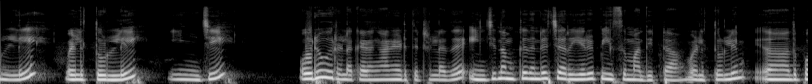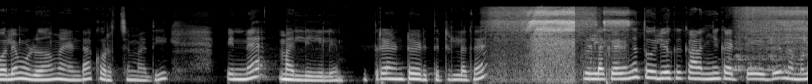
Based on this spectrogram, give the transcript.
ഉള്ളി വെളുത്തുള്ളി ഇഞ്ചി ഒരു ഉരുളക്കിഴങ്ങാണ് എടുത്തിട്ടുള്ളത്. ഇഞ്ചി നമുക്ക് ഇതിന്റെ ചെറിയൊരു പീസ് മതി കേട്ടോ വെളുത്തുള്ളിയും അതുപോലെ മുഴുവൻ വേണ്ട കുറച്ച് മതി. പിന്നെ മല്ലിയിലയും. ഇത്രയാണ് കേട്ടോ എടുത്തിട്ടുള്ളത്. ഉരുളക്കിഴങ്ങ് തൊലിയൊക്കെ കളഞ്ഞ് കട്ട് ചെയ്ത് നമ്മൾ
